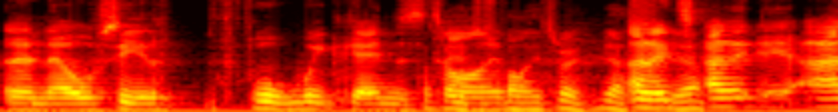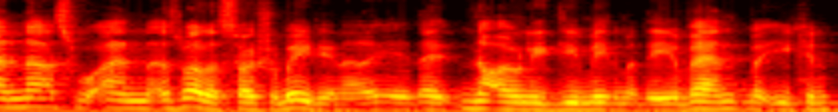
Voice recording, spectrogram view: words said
then they'll see you the full weekends That's how you just time follow through. Yes. and it's yeah. and, it, and that's and as well as social media now they- they, not only do you meet them at the event but you can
